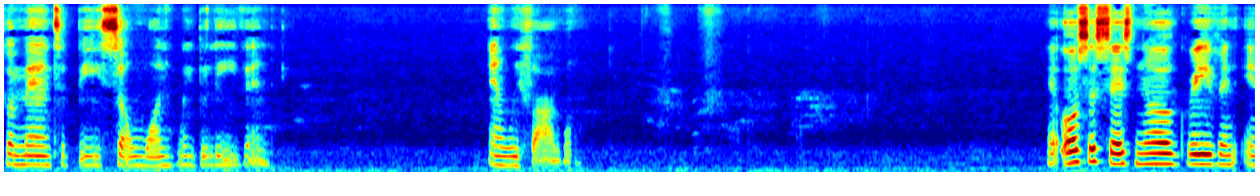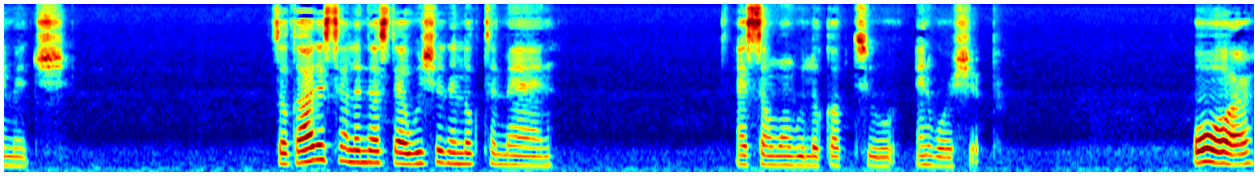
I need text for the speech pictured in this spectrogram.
for man to be someone we believe in and we follow. It also says no graven image. So God is telling us that we shouldn't look to man as someone we look up to and worship. Or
